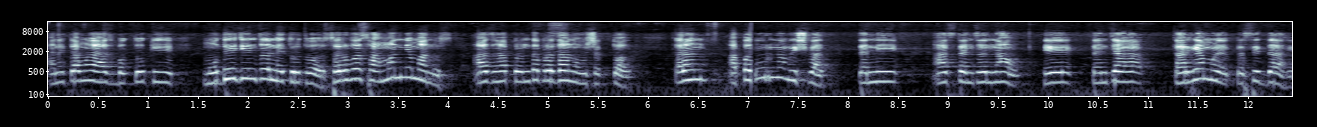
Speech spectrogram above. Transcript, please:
आणि त्यामुळे आज बघतो की मोदीजींचं नेतृत्व सर्वसामान्य माणूस आज हा पंतप्रधान होऊ शकतो. कारण आपण पूर्ण विश्वात त्यांनी आज त्यांचं नाव हे त्यांच्या कार्यामुळे प्रसिद्ध आहे.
